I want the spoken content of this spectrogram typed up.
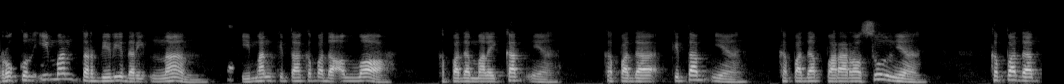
rukun iman terdiri dari enam. Iman kita kepada Allah, kepada malaikatnya, kepada kitabnya, kepada para rasulnya, kepada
